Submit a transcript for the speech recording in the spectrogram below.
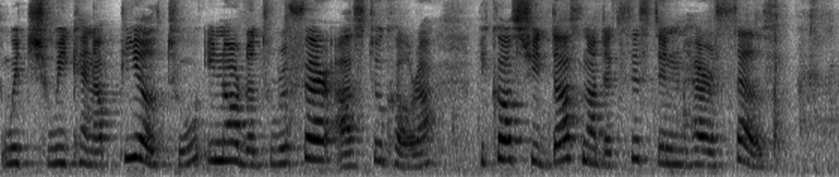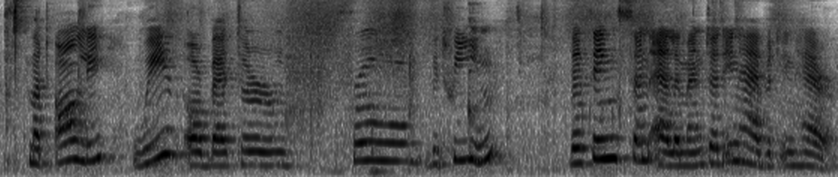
which we can appeal to in order to refer us to Cora because she does not exist in herself but only with or better through between the things and elements that inhabit in her.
